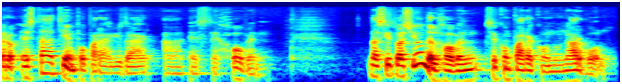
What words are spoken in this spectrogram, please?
pero está a tiempo para ayudar a este joven. La situación del joven se compara con un árbol.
